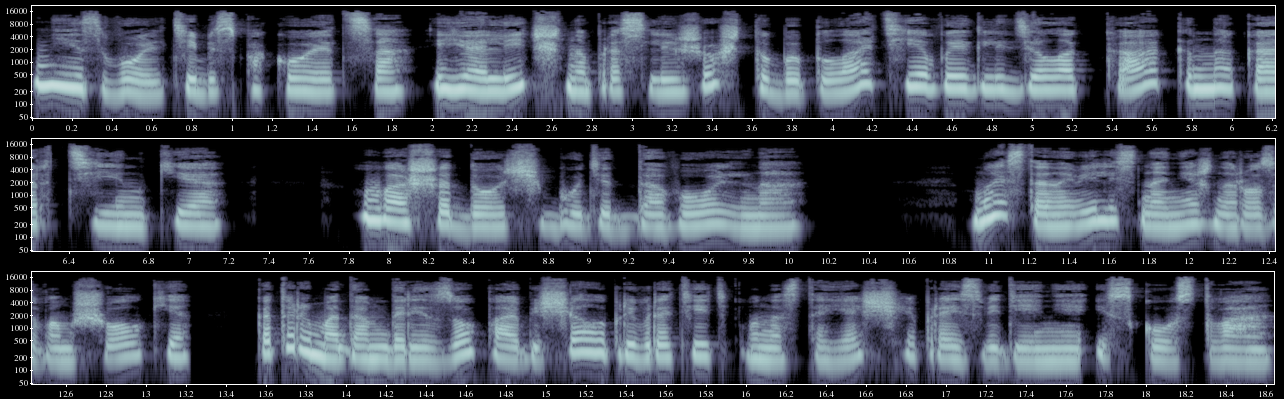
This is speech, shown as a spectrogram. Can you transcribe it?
Не извольте беспокоиться, я лично прослежу, чтобы платье выглядело как на картинке. Ваша дочь будет довольна. Мы остановились на нежно-розовом шелке, который мадам Доризо пообещала превратить в настоящее произведение искусства.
